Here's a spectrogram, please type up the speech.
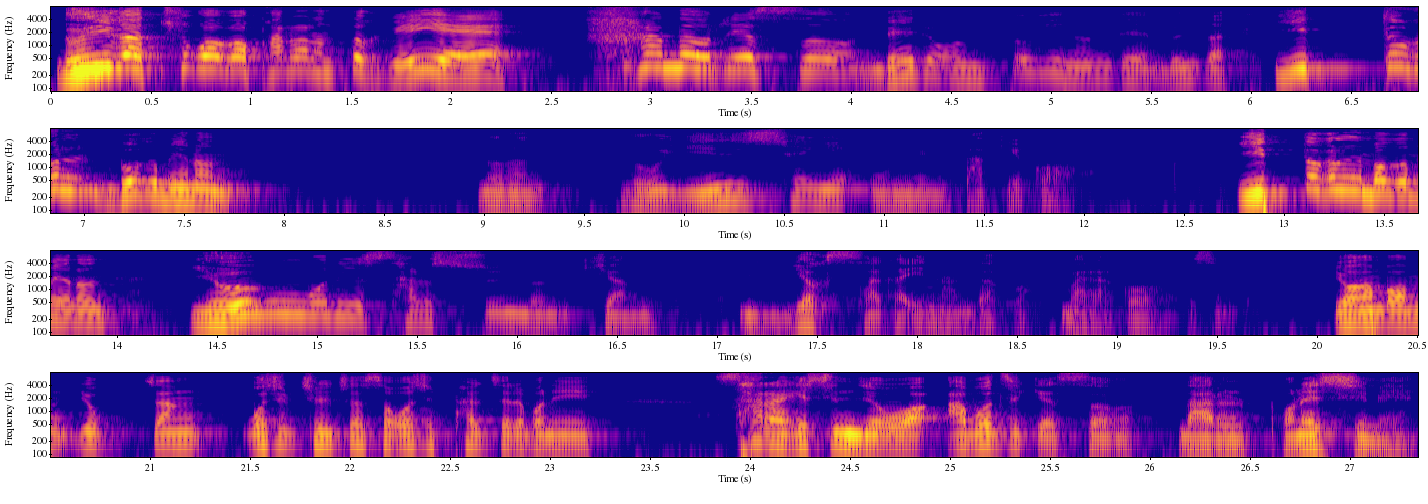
너희가 추구하고 바라는 떡 외에 하늘에서 내려온 떡이 있는데 너희가 이 떡을 먹으면은 너는 너 인생의 운명이 바뀌고 이 떡을 먹으면은 영원히 살 수 있는 귀한 이 역사가 일어난다고 말하고 있습니다. 요한복음 6장 57절에서 58절에 보니 살아계신 여호와 아버지께서 나를 보내심에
